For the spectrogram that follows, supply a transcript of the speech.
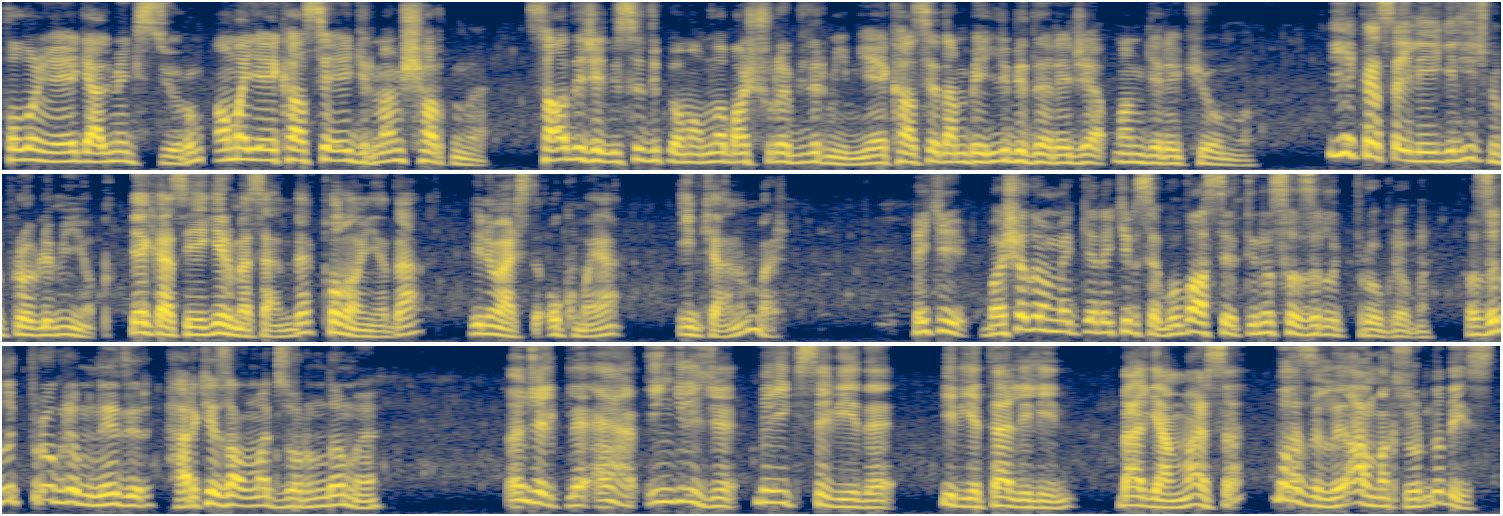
Polonya'ya gelmek istiyorum ama YKS'ye girmem şart mı? Sadece lise diplomamla başvurabilir miyim? YKS'den belli bir derece yapmam gerekiyor mu? YKS ile ilgili hiçbir problemin yok. YKS'ye girmesen de Polonya'da üniversite okumaya imkanın var. Peki başa dönmek gerekirse bu bahsettiğiniz hazırlık programı. Hazırlık programı nedir? Herkes almak zorunda mı? Öncelikle eğer İngilizce B2 seviyede bir yeterliliğin belgen varsa bu hazırlığı almak zorunda değilsin.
